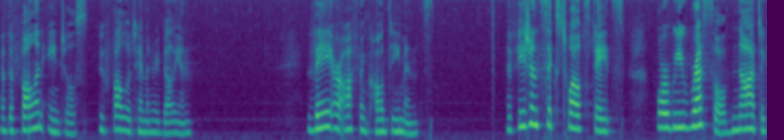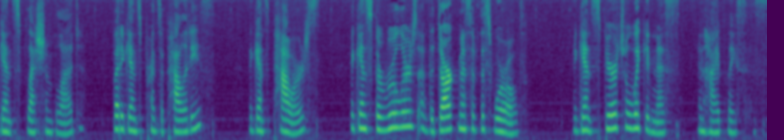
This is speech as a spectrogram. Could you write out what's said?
of the fallen angels who followed him in rebellion. They are often called demons. Ephesians 6:12 states, for we wrestle not against flesh and blood, but against principalities, against powers, against the rulers of the darkness of this world, against spiritual wickedness in high places.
